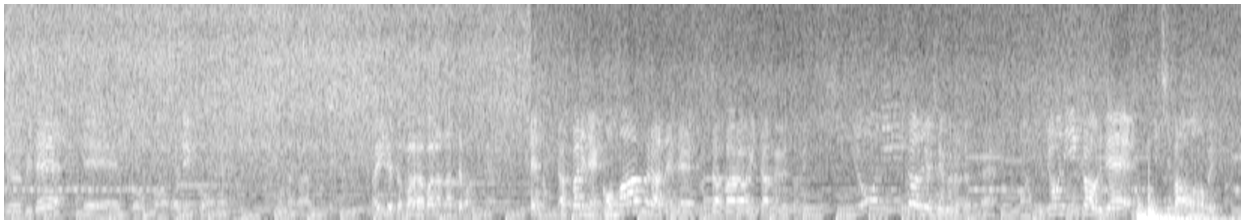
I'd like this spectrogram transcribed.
中火で、えー、とこのお肉をねこんな感じで。あいいですよバラバラになってますね。やっぱりねごま油でね豚バラを炒めるとね非常にいい香りがしてくるんですね。この非常にいい香りで一番を飲んでいきます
